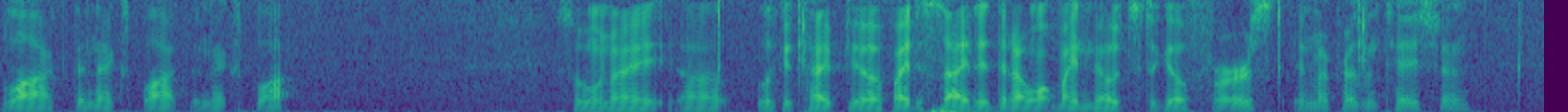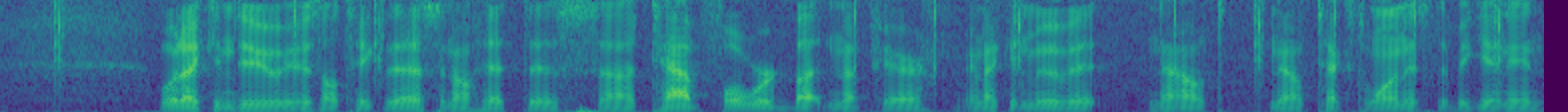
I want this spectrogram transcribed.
block, the next block, the next block. So when I uh, look at TypYo, if I decided that I want my notes to go first in my presentation, what I can do is I'll take this and I'll hit this uh, tab forward button up here and I can move it. Now now text 1 is the beginning.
